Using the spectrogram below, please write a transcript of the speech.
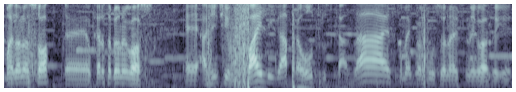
Mas olha só, é, eu quero saber um negócio. É, a gente vai ligar pra outros casais? Como é que vai funcionar esse negócio aqui?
